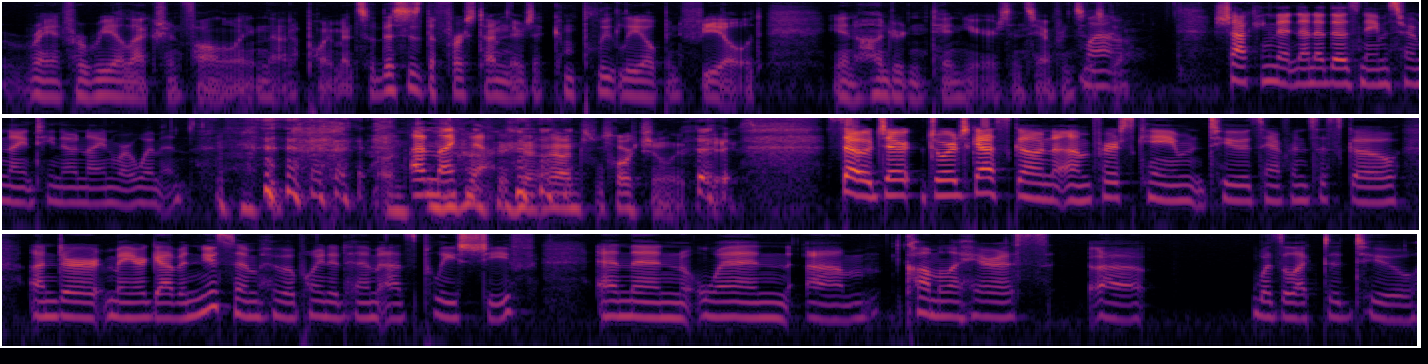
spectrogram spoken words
ran for re-election following that appointment. So this is the first time there's a completely open field in 110 years in San Francisco. Wow. Shocking that none of those names from 1909 were women. Unlike now. Unfortunately, the case. So George Gascon um, first came to San Francisco under Mayor Gavin Newsom, who appointed him as police chief. And then when um, Kamala Harris uh, was elected to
